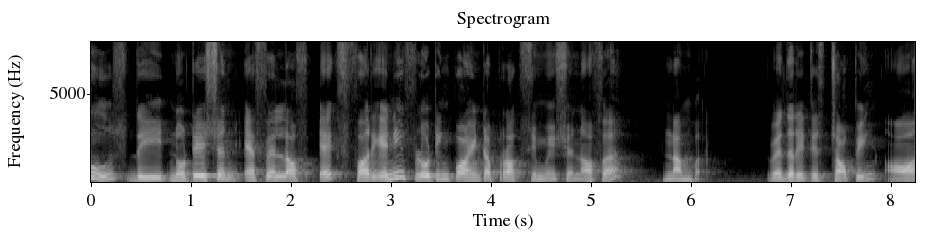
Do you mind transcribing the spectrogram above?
use the notation f l of x for any floating point approximation of a number, whether it is chopping or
